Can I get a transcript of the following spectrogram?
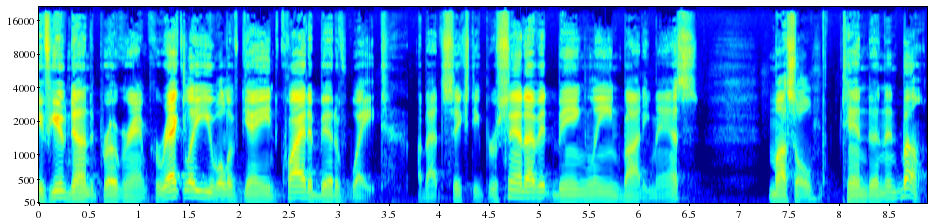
If you've done the program correctly, you will have gained quite a bit of weight, about 60% of it being lean body mass, muscle, tendon, and bone.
